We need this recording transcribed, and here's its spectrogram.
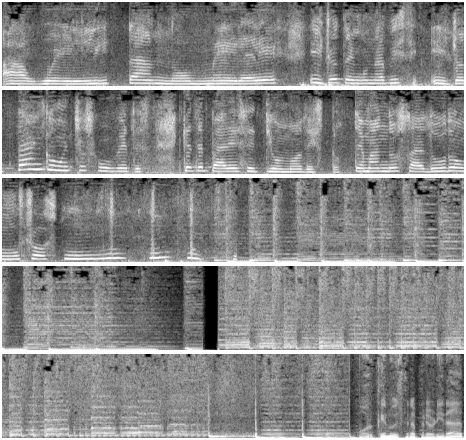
abuelita no me lee. Y yo tengo una bici y yo tengo muchos juguetes. ¿Qué te parece, tío Modesto? Te mando saludos muchos. nuestra prioridad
